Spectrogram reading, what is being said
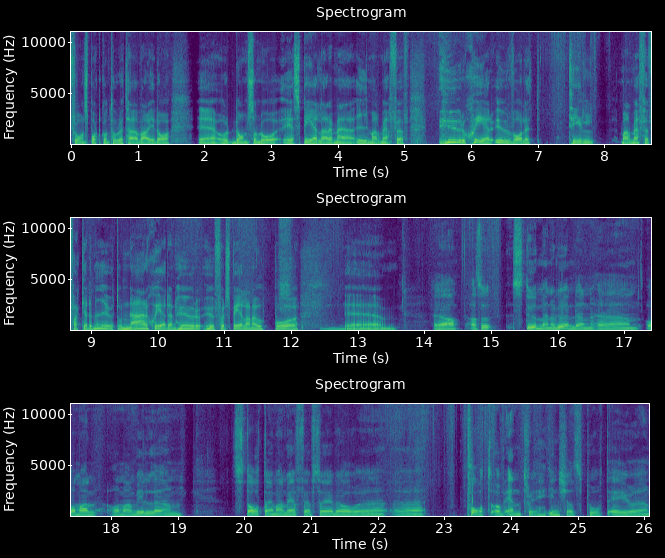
från sportkontoret här varje dag eh, och de som då är spelare med i Malmö FF. Hur sker urvalet till Malmö FF Akademi ut och när sker den? Hur, hur följs spelarna upp? Och, eh... Ja, alltså stummen och grunden, eh, om, man, om man vill eh, starta i Malmö FF så är vår eh, eh, port of entry, inkörsport, är ju eh,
